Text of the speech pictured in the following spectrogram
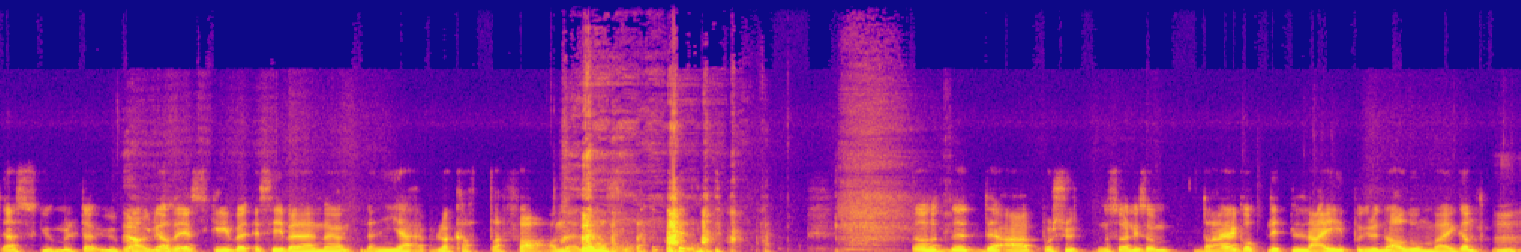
det er skummelt, det er ubehagelig. Altså, jeg, skriver, jeg sier bare en gang Den jævla katta. Faen heller, altså. Altså, det, det er på slutten så liksom Da har jeg gått litt lei pga. alle omveiene. Mm.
